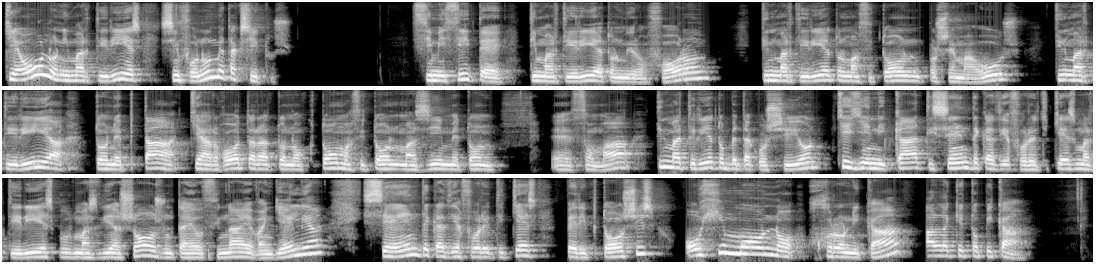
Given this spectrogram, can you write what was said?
και όλων οι μαρτυρίες συμφωνούν μεταξύ τους. Θυμηθείτε τη μαρτυρία των μυροφόρων, την μαρτυρία των μαθητών προς Εμαούς, την μαρτυρία των επτά και αργότερα των οκτώ μαθητών μαζί με τον ε, Θωμά, την μαρτυρία των πεντακοσίων και γενικά τις 11 διαφορετικές μαρτυρίες που μας διασώζουν τα εωθινά Ευαγγέλια σε 11 διαφορετικές περιπτώσεις όχι μόνο χρονικά αλλά και τοπικά.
